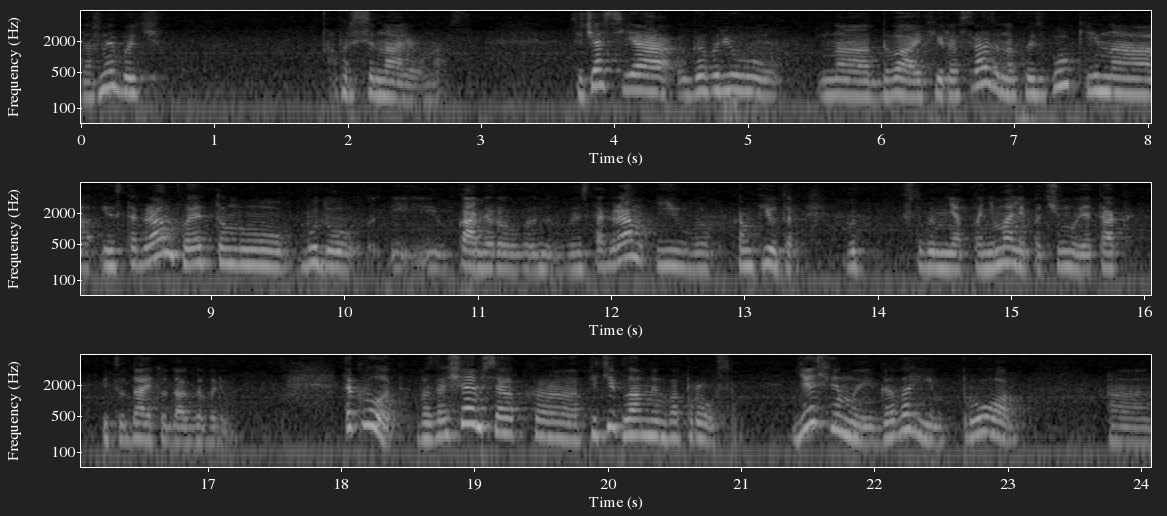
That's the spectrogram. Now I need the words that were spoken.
должны быть в арсенале у нас. Сейчас я говорю на два эфира сразу, на Facebook и на Instagram, поэтому буду и в камеру в Instagram и в компьютер, чтобы вы меня понимали, почему я так и туда, и туда говорю. Так вот, возвращаемся к пяти главным вопросам. Если мы говорим про э,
